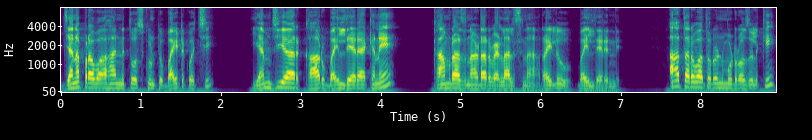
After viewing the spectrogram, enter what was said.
జనప్రవాహాన్ని తోసుకుంటూ బయటకొచ్చి ఎంజీఆర్ కారు బయలుదేరాకనే కామరాజ్ నాడార్ వెళ్ళాల్సిన రైలు బయలుదేరింది. ఆ తర్వాత రెండు మూడు రోజులకి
